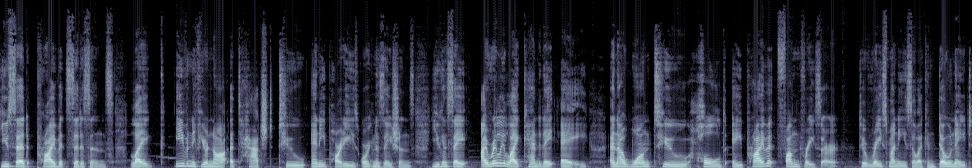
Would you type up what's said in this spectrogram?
You said private citizens. Like, even if you're not attached to any parties, organizations, you can say, I really like candidate A, and I want to hold a private fundraiser to raise money so I can donate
